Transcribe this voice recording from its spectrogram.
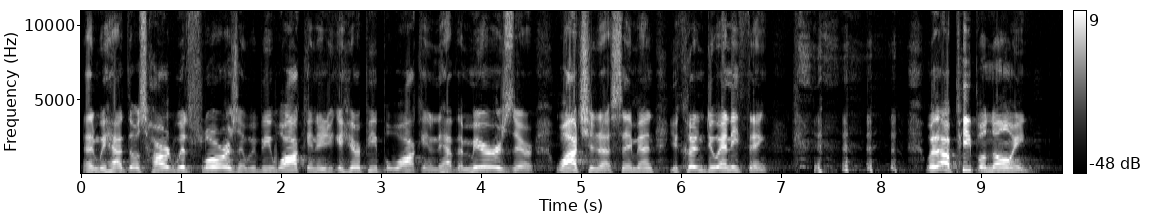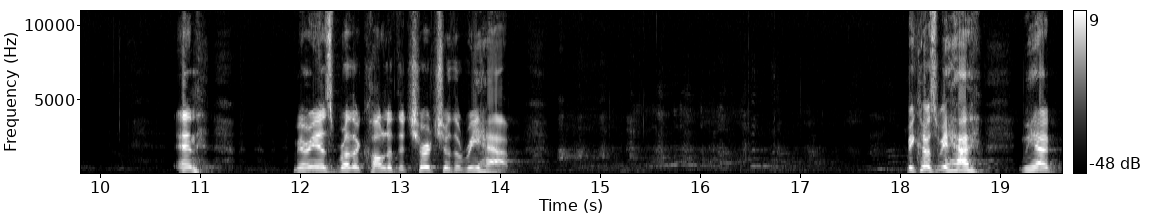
and we had those hardwood floors and we'd be walking and you could hear people walking and have the mirrors there watching us. Amen. You couldn't do anything without people knowing. And Marianne's brother called it the church of the rehab. because we had, we had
